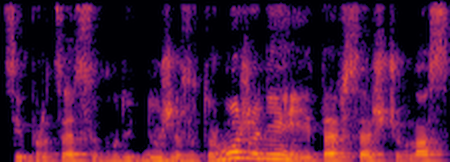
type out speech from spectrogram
ці процеси будуть дуже заторможені, і те все, що в нас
